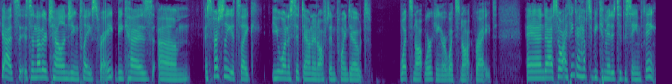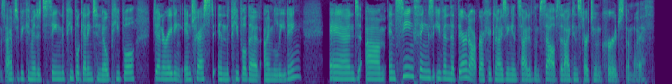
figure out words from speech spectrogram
Yeah, it's it's another challenging place, right? Because um, especially it's like you want to sit down and often point out what's not working or what's not right. And uh, so I think I have to be committed to the same things. I have to be committed to seeing the people, getting to know people, generating interest in the people that I'm leading, and um, and seeing things even that they're not recognizing inside of themselves that I can start to encourage them with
